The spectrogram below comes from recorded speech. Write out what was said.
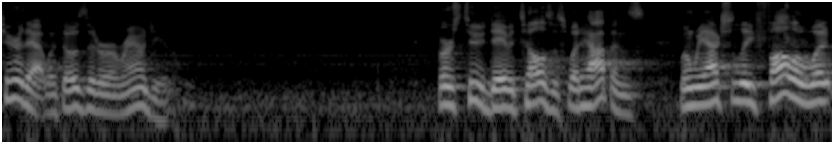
Share that with those that are around you. Verse 2, David tells us what happens when we actually follow what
